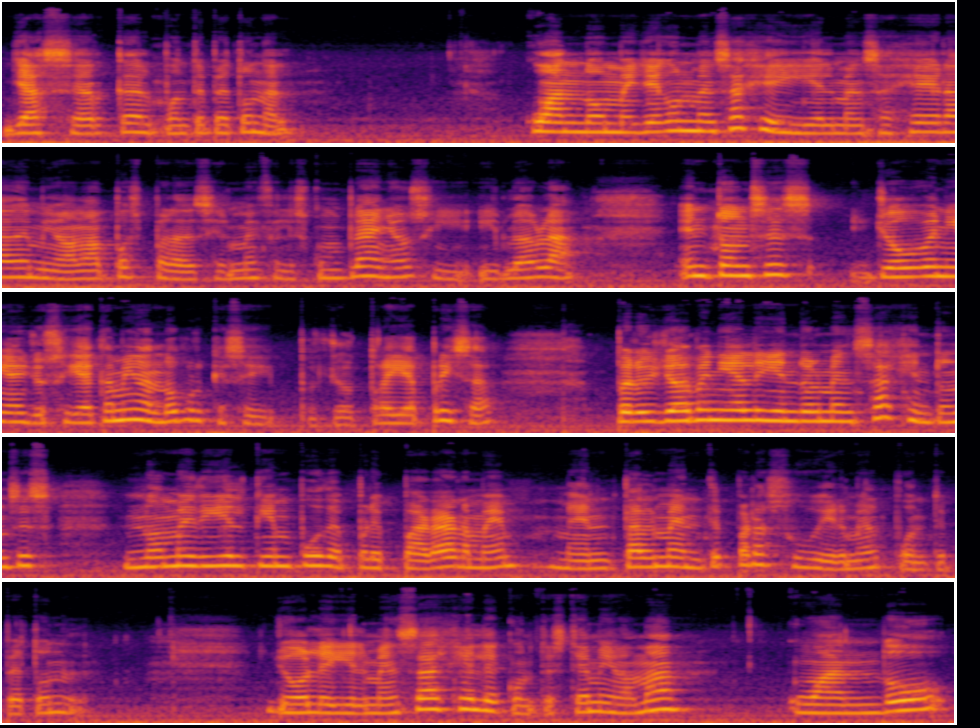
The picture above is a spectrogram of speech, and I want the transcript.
ya cerca del puente peatonal. Cuando me llega un mensaje y el mensaje era de mi mamá, pues para decirme feliz cumpleaños y, bla bla. Entonces yo venía, yo seguía caminando porque sí, pues yo traía prisa, pero yo venía leyendo el mensaje, entonces no me di el tiempo de prepararme mentalmente para subirme al puente peatonal. Yo leí el mensaje, le contesté a mi mamá, cuando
